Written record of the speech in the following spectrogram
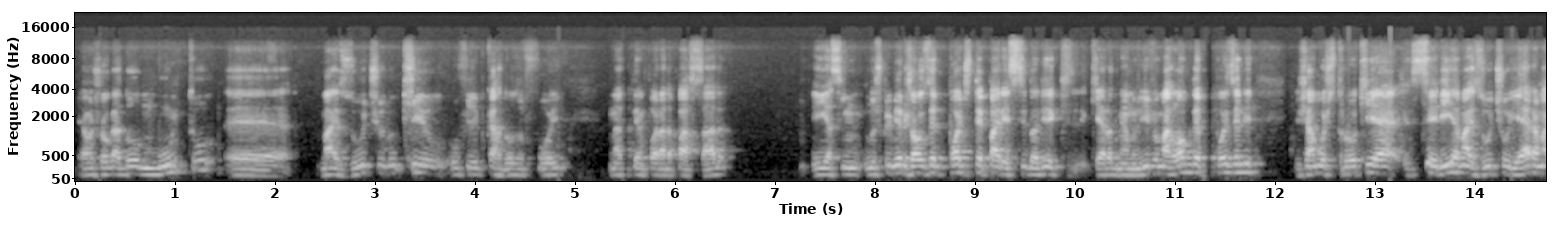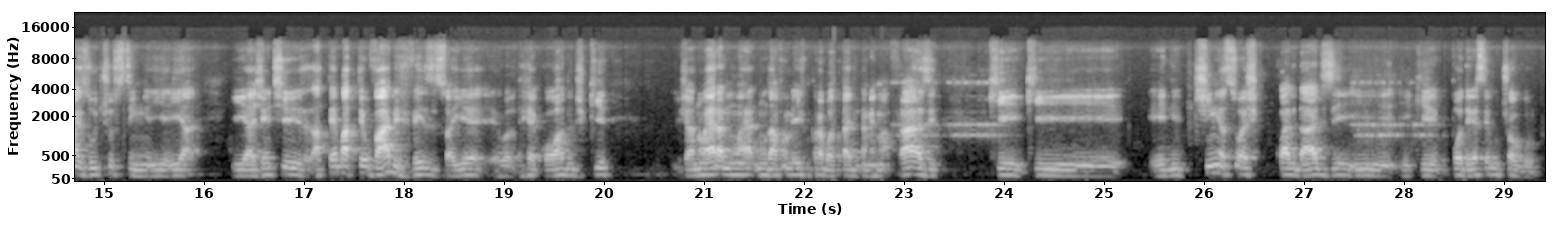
é um jogador muito é, mais útil do que o Felipe Cardoso foi na temporada passada. E assim, nos primeiros jogos ele pode ter parecido ali que, que era do mesmo nível, mas logo depois ele já mostrou que é, seria mais útil e era mais útil sim. E, e, a, e a gente até bateu várias vezes isso aí, eu recordo de que já não era, não, era, é, não dava mesmo para botar ele na mesma frase, que, que ele tinha suas qualidades e, e, e, que poderia ser útil ao grupo.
